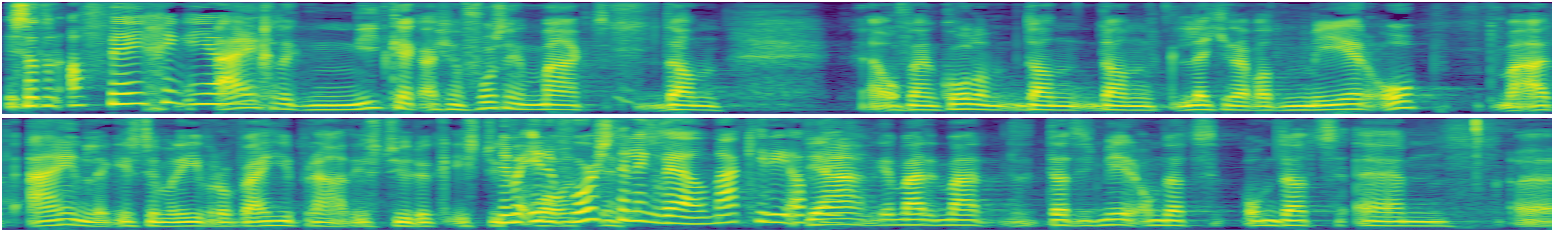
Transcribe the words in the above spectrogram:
Is dat een afweging in jou? Eigenlijk niet. Kijk, als je een voorstelling maakt, dan, eh, of bij een column, dan, dan let je daar wat meer op. Maar uiteindelijk is de manier waarop wij hier praten, is natuurlijk. Is Nee, natuurlijk maar in een voorstelling wel. Maak je die afweging? Ja, maar, maar dat is meer omdat, omdat ehm, eh,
